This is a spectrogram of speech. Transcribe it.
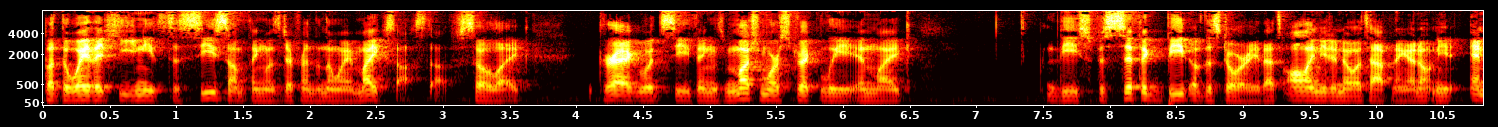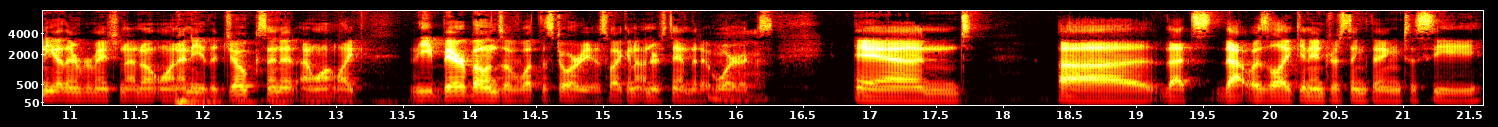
but the way that he needs to see something was different than the way Mike saw stuff. So like Greg would see things much more strictly in like the specific beat of the story. That's all I need to know what's happening. I don't need any other information. I don't want any of the jokes in it. I want like the bare bones of what the story is so I can understand that it works. And uh, that's that was like an interesting thing to see.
